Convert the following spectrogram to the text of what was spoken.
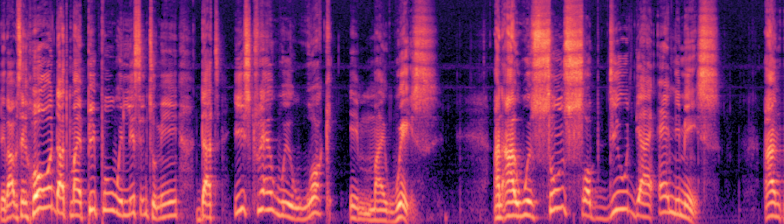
the Bible says, Hold that my people will listen to me, that Israel will walk in my ways, and I will soon subdue their enemies and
